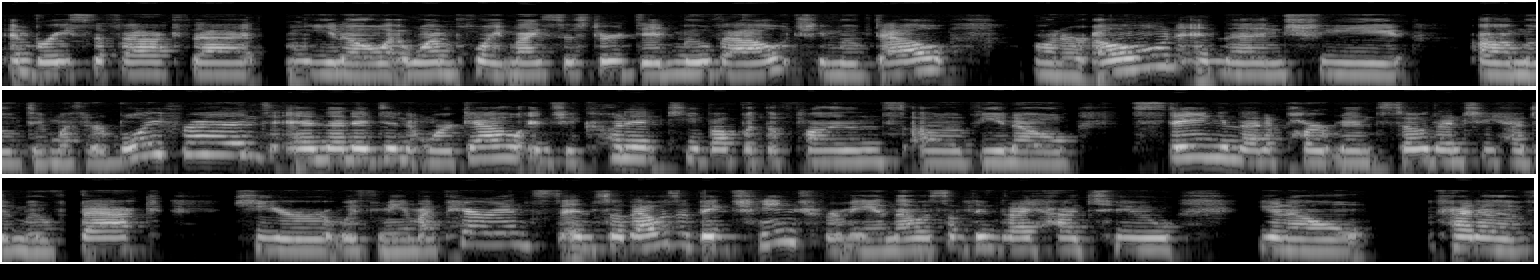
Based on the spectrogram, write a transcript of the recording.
embrace the fact that, you know, at one point my sister did move out. She moved out on her own and then she uh, moved in with her boyfriend and then it didn't work out and she couldn't keep up with the funds of, you know, staying in that apartment. So then she had to move back here with me and my parents. And so that was a big change for me. And that was something that I had to, you know, kind of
